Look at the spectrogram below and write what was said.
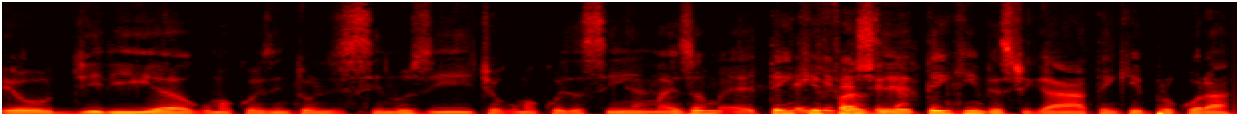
eu diria alguma coisa em torno de sinusite, alguma coisa assim, tá. mas é, tem, tem, que, que fazer, investigar. tem que investigar, tem que procurar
